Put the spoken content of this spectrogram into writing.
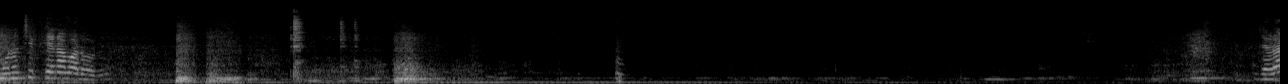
মনে হচ্ছে ফেনা বার হবে। যারা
